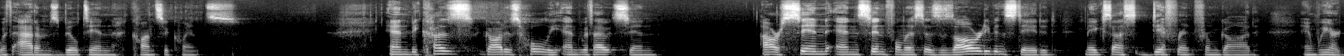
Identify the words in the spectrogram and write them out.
with Adam's built in consequence. And because God is holy and without sin, our sin and sinfulness, as has already been stated, makes us different from God, and we are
